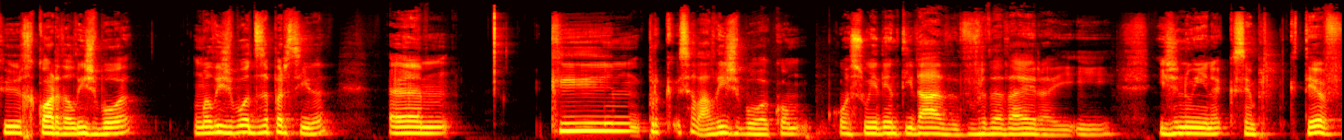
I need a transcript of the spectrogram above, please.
que recorda Lisboa, uma Lisboa desaparecida, um, que, porque, sei lá, Lisboa, como com a sua identidade verdadeira e, e, e, genuína que sempre que teve,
